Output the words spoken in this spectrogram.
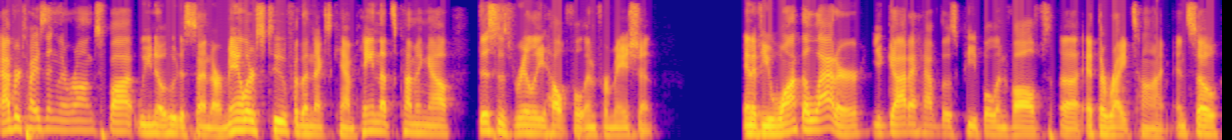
advertising the wrong spot. We know who to send our mailers to for the next campaign that's coming out. This is really helpful information. And if you want the latter, you got to have those people involved uh, at the right time. And so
